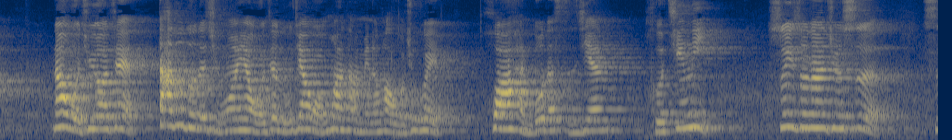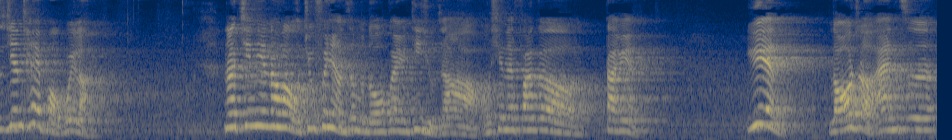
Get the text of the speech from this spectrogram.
那我就要在大多数的情况下，我在儒家文化上面的话，我就会花很多的时间和精力，所以说呢，就是时间太宝贵了。那今天的话，我就分享这么多关于第九章啊，我现在发个大愿，愿老者安之。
